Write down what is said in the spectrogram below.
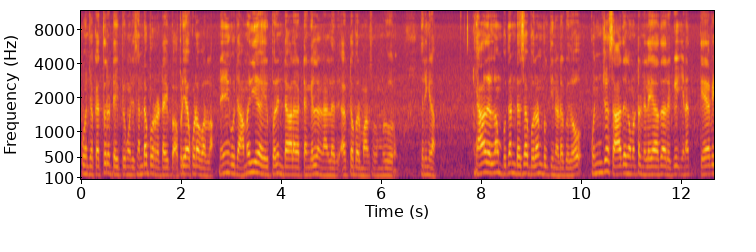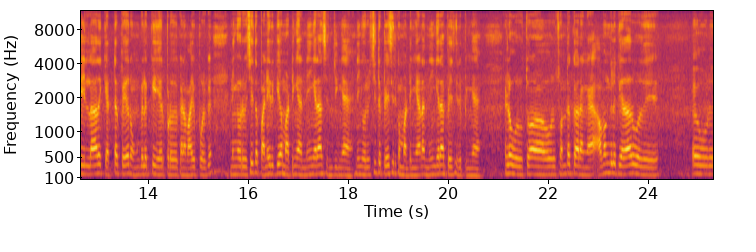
கொஞ்சம் கத்துற டைப்பு கொஞ்சம் சண்டை போடுற டைப் அப்படியா கூட வரலாம். நீங்கள் கொஞ்சம் அமைதியாக இருப்பது இந்த காலகட்டங்களில் நல்லது. அக்டோபர் மாதம் முழுவதும். சரிங்களா? யாரெல்லாம் புதன் தசை புதன் புக்தி நடக்குதோ கொஞ்சம் சாதகமற்ற நிலையாக தான் இருக்குது ஏன்னா தேவையில்லாத கெட்ட பேர் உங்களுக்கு ஏற்படுவதற்கான வாய்ப்பு இருக்குது நீங்கள் ஒரு விஷயத்த பண்ணியிருக்கவே மாட்டீங்க. நீங்கள் தான் செஞ்சீங்க. நீங்கள் ஒரு விஷயத்த பேசியிருக்க மாட்டீங்க. ஆனால் நீங்கள் தான் பேசியிருப்பீங்க. இல்லை ஒரு தொ- ஒரு சொந்தக்காரங்க அவங்களுக்கு ஏதாவது ஒரு ஒரு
